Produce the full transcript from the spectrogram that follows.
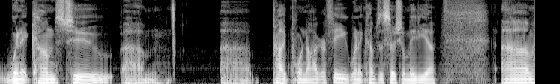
when it comes to um, uh, probably pornography when it comes to social media. Um,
